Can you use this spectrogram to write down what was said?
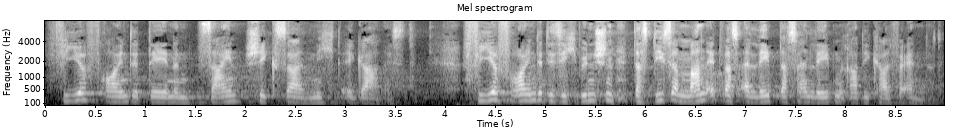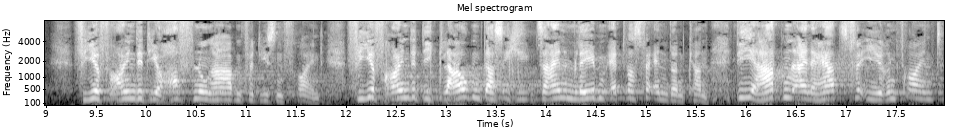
Vier Freunde, denen sein Schicksal nicht egal ist. Vier Freunde, die sich wünschen, dass dieser Mann etwas erlebt, das sein Leben radikal verändert. Vier Freunde, die Hoffnung haben für diesen Freund. Vier Freunde, die glauben, dass ich in seinem Leben etwas verändern kann. Die hatten ein Herz für ihren Freund.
